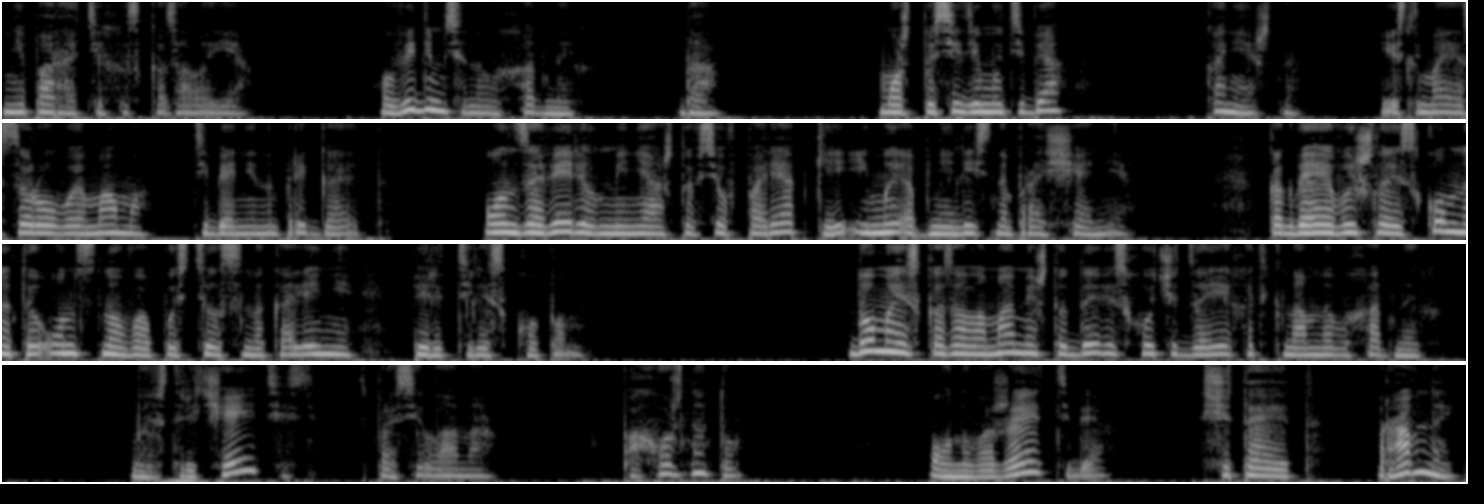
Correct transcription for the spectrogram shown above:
«Мне пора», — тихо сказала я. «Увидимся на выходных?» «Да». «Может, посидим у тебя?» «Конечно, если моя суровая мама тебя не напрягает». Он заверил меня, что все в порядке, и мы обнялись на прощание. Когда я вышла из комнаты, он снова опустился на колени перед телескопом. Дома я сказала маме, что Дэвис хочет заехать к нам на выходных. «Вы встречаетесь?» — спросила она. «Похоже на то». «Он уважает тебя? Считает равной?»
